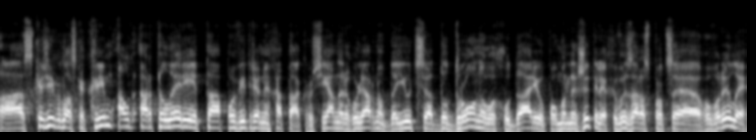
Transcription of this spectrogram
А скажіть, будь ласка, крім артилерії та повітряних атак, росіяни регулярно вдаються до дронових ударів по мирних жителях. І ви зараз про це говорили.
